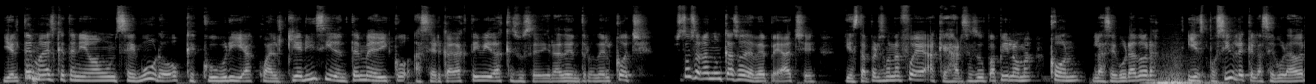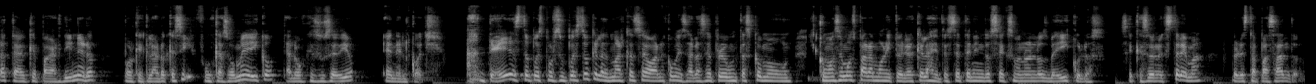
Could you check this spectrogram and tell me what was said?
Y el tema es que tenía un seguro que cubría cualquier incidente médico acerca de actividad que sucediera dentro del coche. Estamos hablando de un caso de BPH y esta persona fue a quejarse su papiloma con la aseguradora y es posible que la aseguradora tenga que pagar dinero porque claro que sí, fue un caso médico de algo que sucedió en el coche. Ante esto, pues por supuesto que las marcas se van a comenzar a hacer preguntas como un cómo hacemos para monitorear que la gente esté teniendo sexo o no en los vehículos. Sé que son extrema, pero está pasando.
